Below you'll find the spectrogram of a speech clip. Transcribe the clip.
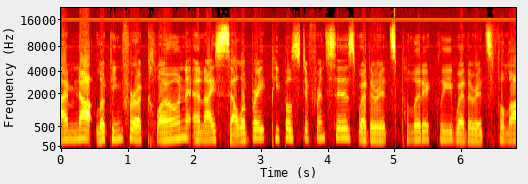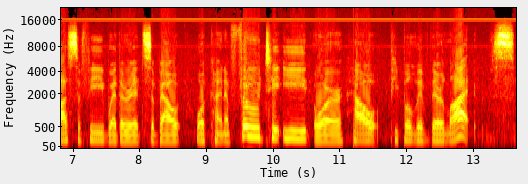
I'm not looking for a clone and I celebrate people's differences, whether it's politically, whether it's philosophy, whether it's about what kind of food to eat or how people live their lives.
